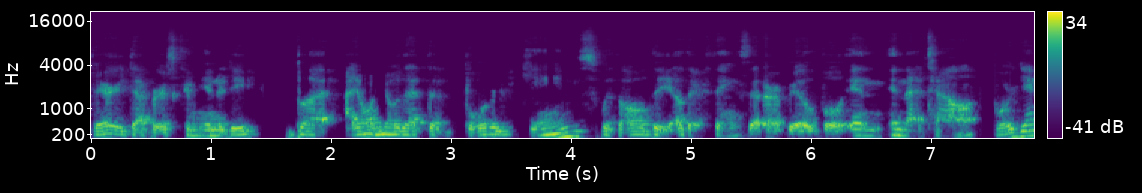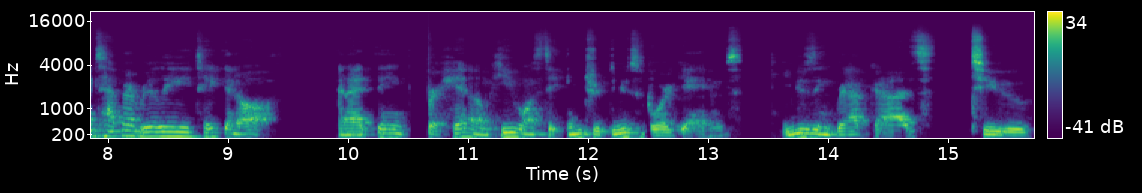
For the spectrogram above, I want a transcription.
very diverse community. But I don't know that the board games, with all the other things that are available in, in that town, board games haven't really taken off. And I think for him, he wants to introduce board games using Rap Godz to.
